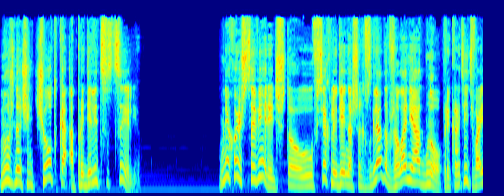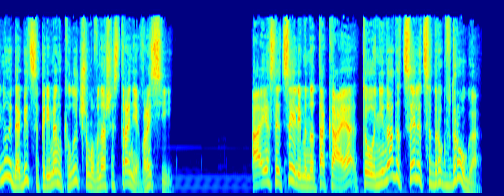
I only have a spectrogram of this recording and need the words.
нужно очень четко определиться с целью. Мне хочется верить, что у всех людей наших взглядов желание одно – прекратить войну и добиться перемен к лучшему в нашей стране, в России. А если цель именно такая, то не надо целиться друг в друга.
